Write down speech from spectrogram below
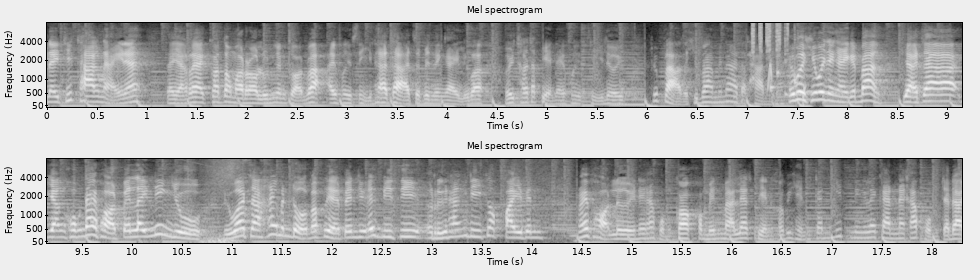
ในทิศทางไหนนะ แต่อย่างแรกก็ต้องมารอลุ้นกันก่อนว่า iPhone 4 หน้าตาจะเป็นยังไง หรือว่าเฮ้ยเขาจะเปลี่ยน iPhone 4 เลย หรือเปล่าแต่คิดว่าไม่น่าจะทันเพื่อนๆคิดว่ายังไงกันบ้าง อยากจะยังคงได้พอร์ตเป็น Lightning อยู่ หรือว่าจะให้มันโดดมาเปลี่ยนเป็น USB-C หรือทั้งที่ดีก็ไปเป็น ไม่พอร์ตเลยนะครับผมก็คอมเมนต์มาแลกเปลี่ยนความคิดเห็นกันนิดนึงแล้วกันนะครับผมจะได้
